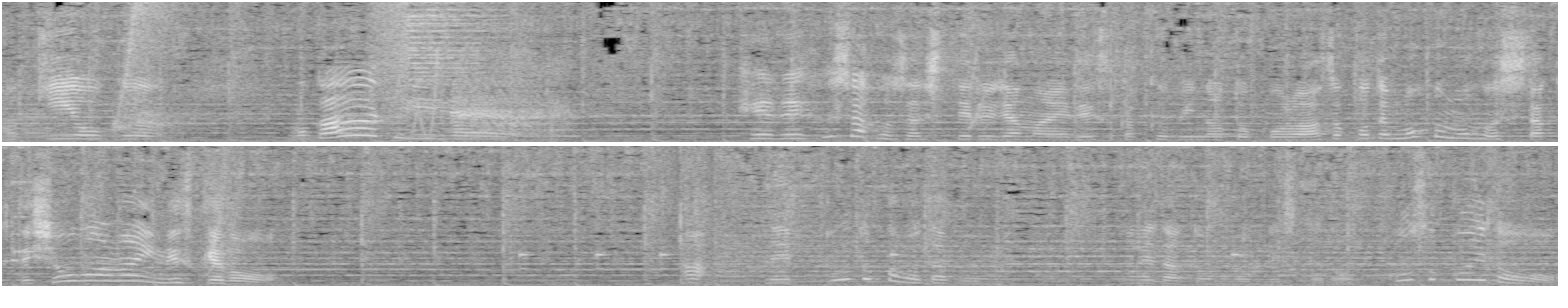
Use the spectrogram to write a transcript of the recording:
マキオくん。もうガーディの毛でふさふさしてるじゃないですか首のところ。あそこでモフモフしたくてしょうがないんですけど。あ熱風とかは多分あれだと思うんですけど。高速移動。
